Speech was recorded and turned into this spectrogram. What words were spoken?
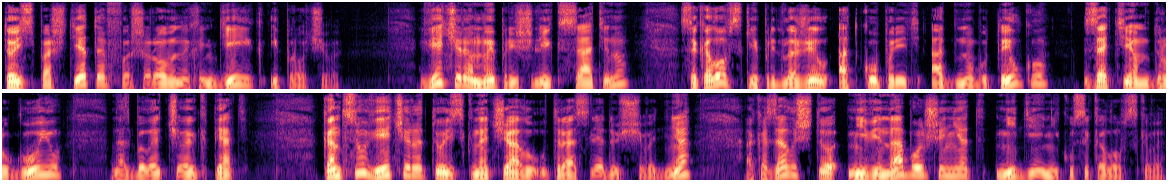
то есть паштетов, фаршированных индеек и прочего. Вечером мы пришли к Сатину. Соколовский предложил откупорить одну бутылку, затем другую, нас было человек пять, к концу вечера, то есть к началу утра следующего дня, оказалось, что ни вина больше нет, ни денег у Соколовского.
